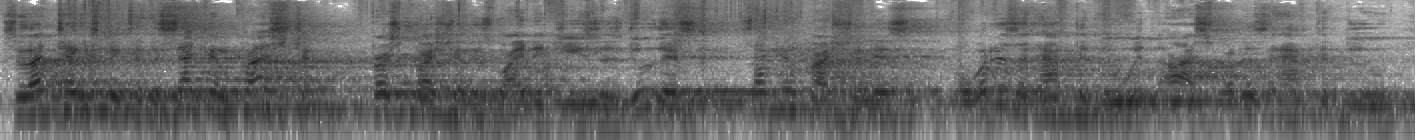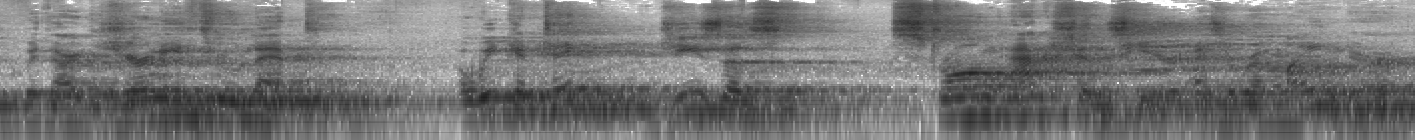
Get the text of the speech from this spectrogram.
So that takes me to the second question. First question is, why did Jesus do this? Second question is, well, what does it have to do with us? What does it have to do with our journey through Lent? Well, we can take Jesus' strong actions here as a reminder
